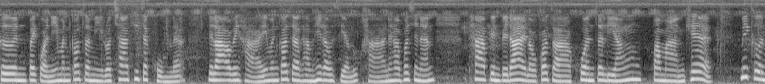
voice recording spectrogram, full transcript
เกินไปกว่านี้มันก็จะมีรสชาติที่จะขมแล้ว เวลาเอาไปขายมันก็จะทำให้เราเสียลูกค้านะคะ เพราะฉะนั้นถ้าเป็นไปได้เราก็จะควรจะเลี้ยงประมาณแค่ ไม่เกิน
